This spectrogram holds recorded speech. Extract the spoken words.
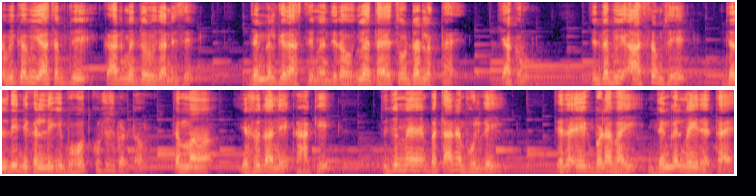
कभी कभी आश्रम के कार्य में डर हो जाने से जंगल के रास्ते में अंधेरा हो जाता है तो डर लगता है। क्या करूँ? यद्यपि आश्रम से जल्दी निकलने की बहुत कोशिश करता हूँ। तब माँ यशोदा ने कहा कि, तुझे मैं बताना भूल गई। तेरा एक बड़ा भाई जंगल में ही रहता है।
